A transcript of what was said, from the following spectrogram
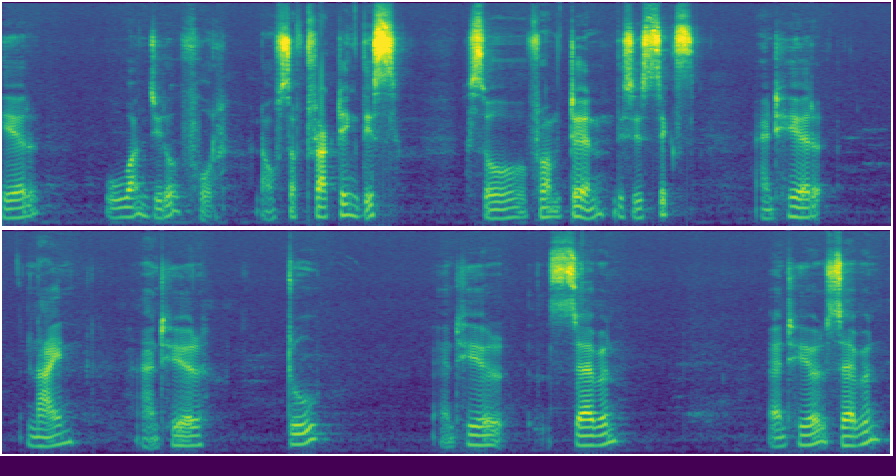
here 104 now subtracting this so from 10 this is 6 and here 9 and here 2 and here 7 and here 7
